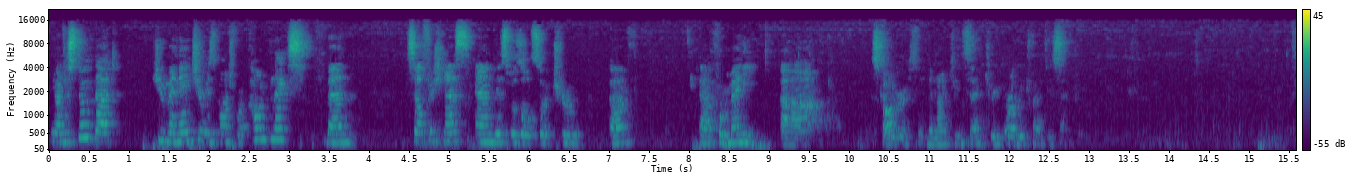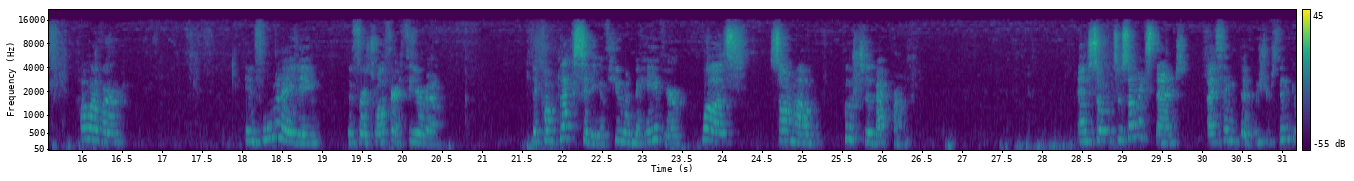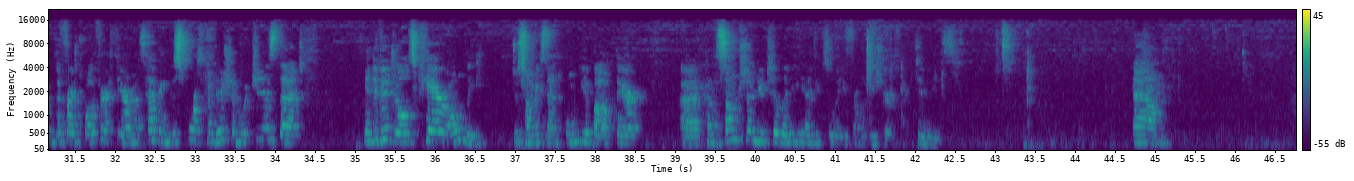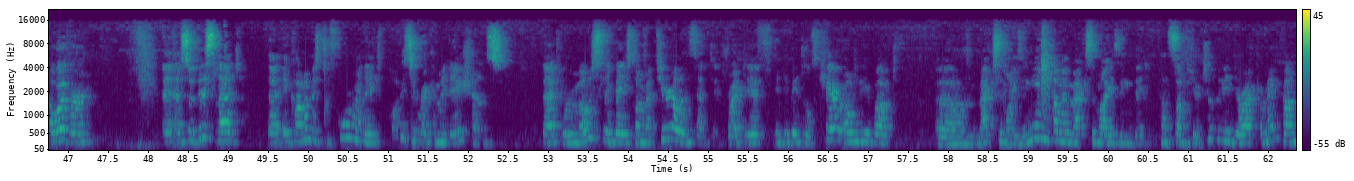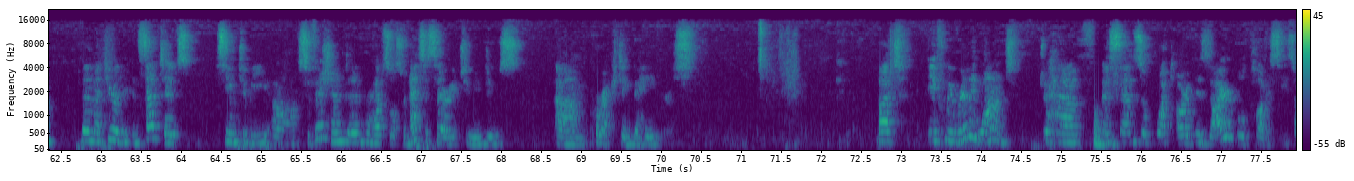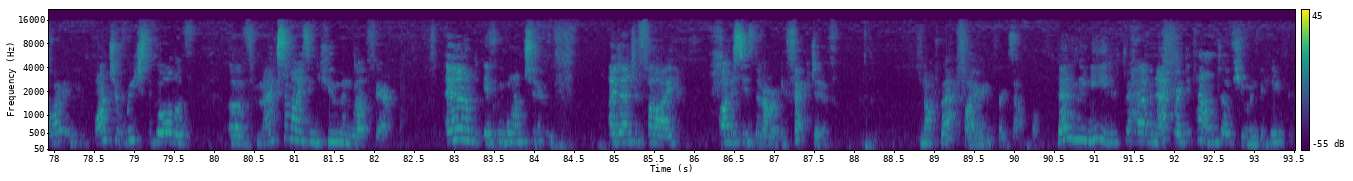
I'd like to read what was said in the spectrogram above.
he understood that human nature is much more complex than selfishness, and this was also true uh, uh, for many uh, scholars in the 19th century, early 20th century. However, in formulating the first welfare theorem, the complexity of human behavior was somehow pushed to the background. And so, to some extent, I think that we should think of the first welfare theorem as having this fourth condition, which is that individuals care only to some extent only about their uh, consumption, utility, and utility from leisure activities. Um, however, and, so this led uh, economists to formulate policy recommendations that were mostly based on material incentives, right? If individuals care only about um, maximizing income and maximizing the consumption utility derived from income, then material incentives seem to be uh, sufficient and perhaps also necessary to induce um, correcting behaviors. But if we really want to have a sense of what are desirable policies, so I want to reach the goal of, of maximizing human welfare, and if we want to identify policies that are effective, not backfiring, for example, then we need to have an accurate account of human behavior.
